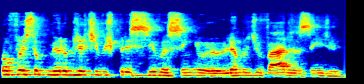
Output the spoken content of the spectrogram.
Qual foi o seu primeiro objetivo expressivo, assim? Eu, eu lembro de vários, assim, de,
